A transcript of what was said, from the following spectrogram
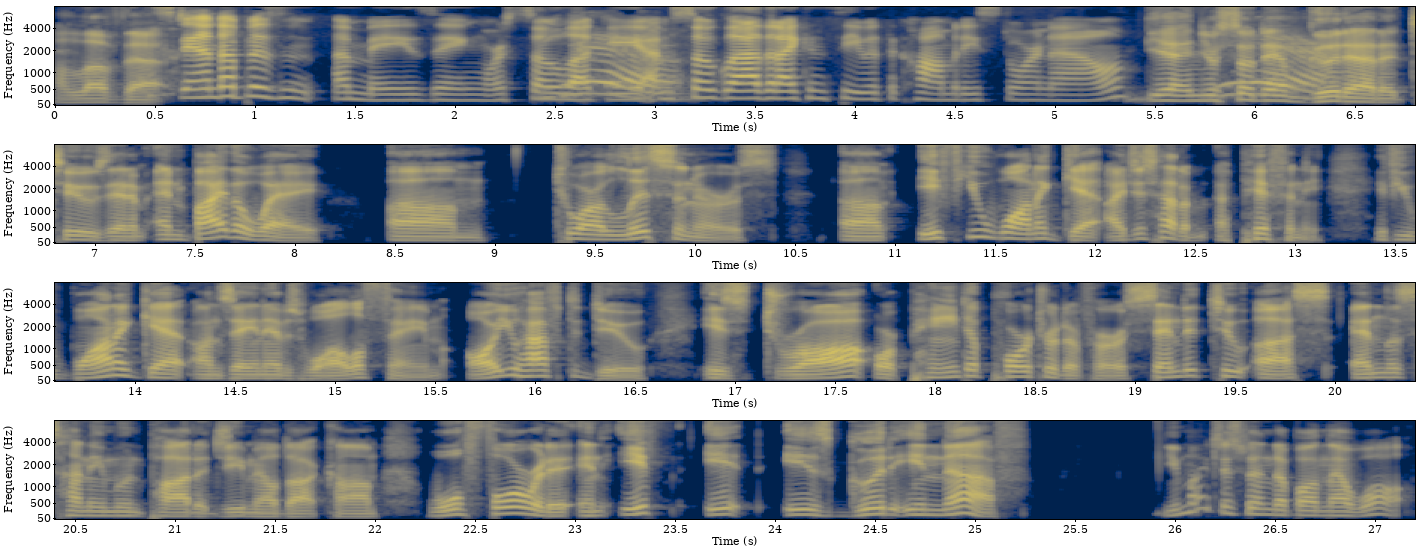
I love that. stand up is amazing. We're so lucky. I'm so glad that I can see you at the comedy store now. Yeah, and you're so damn good at it too, Zainab. And by the way, um, to our listeners, um, if you want to get, I just had an epiphany. If you want to get on Zainab's Wall of Fame, all you have to do is draw or paint a portrait of her, send it to us, endlesshoneymoonpod at gmail.com. We'll forward it. And if it is good enough, you might just end up on that wall.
